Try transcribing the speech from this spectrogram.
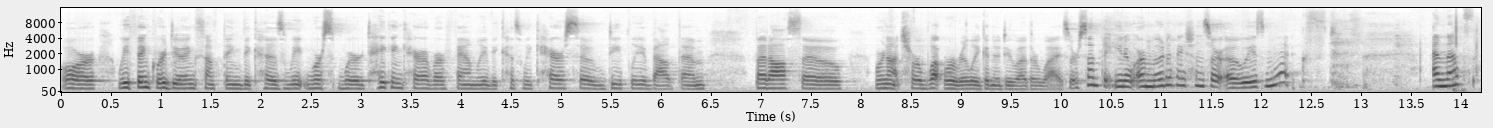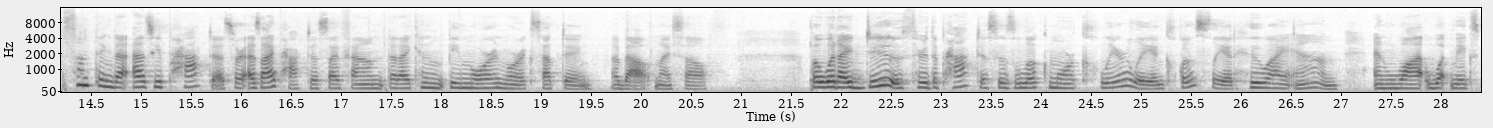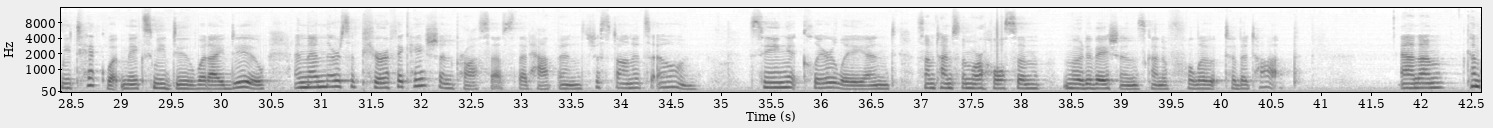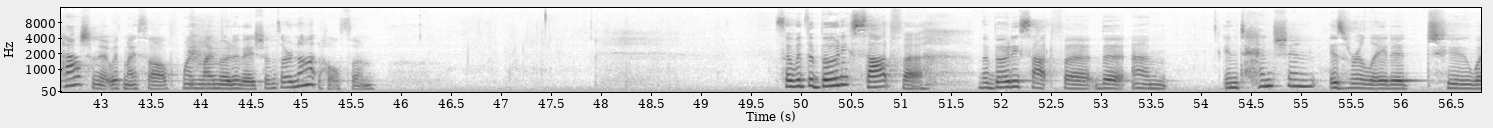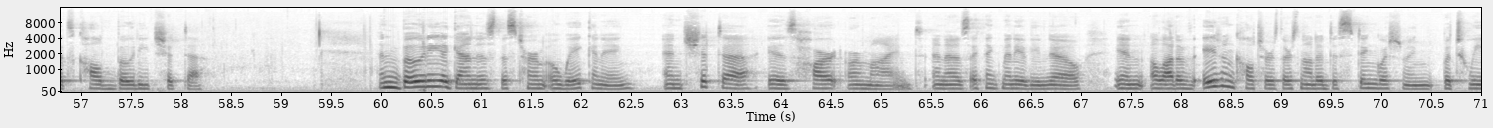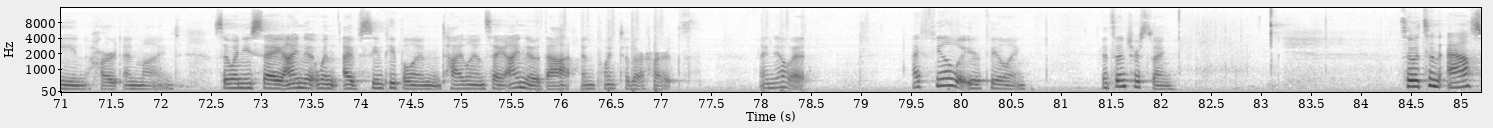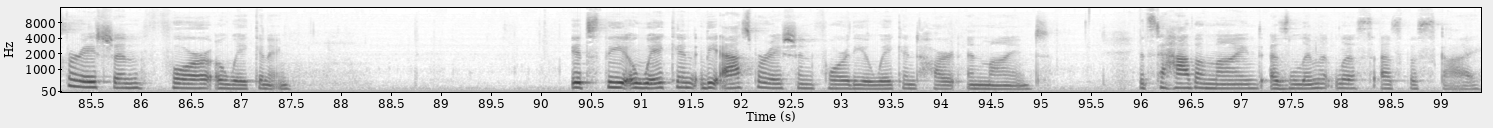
Or we think we're doing something because we, we're, we're taking care of our family because we care so deeply about them, but also we're not sure what we're really going to do otherwise, or something. You know, our motivations are always mixed. And that's something that as you practice, or as I practice, I've found that I can be more and more accepting about myself. But what I do through the practice is look more clearly and closely at who I am and what, what makes me tick, what makes me do what I do. And then there's a purification process that happens just on its own, seeing it clearly, and sometimes the more wholesome motivations kind of float to the top. And I'm compassionate with myself when my motivations are not wholesome. So, with the bodhisattva, the bodhisattva, the um, intention is related to what's called bodhicitta. And bodhi, again, is this term awakening, and chitta is heart or mind. And as I think many of you know, in a lot of Asian cultures, there's not a distinguishing between heart and mind. So when you say, I know, when I've seen people in Thailand say, I know that, and point to their hearts, I know it. I feel what you're feeling. It's interesting. So it's an aspiration for awakening. It's the awakened, the aspiration for the awakened heart and mind. It's to have a mind as limitless as the sky.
